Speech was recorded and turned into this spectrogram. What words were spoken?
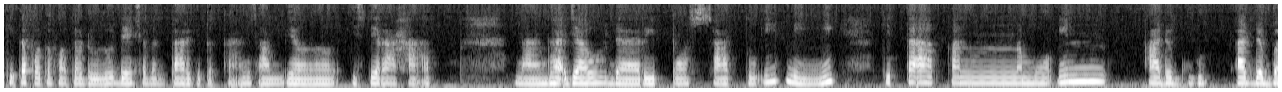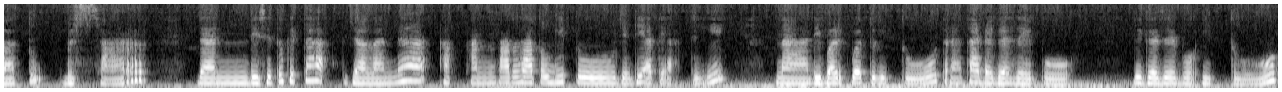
kita foto-foto dulu deh sebentar gitu kan sambil istirahat. nah nggak jauh dari pos 1 ini kita akan nemuin ada ada batu besar dan di situ kita jalannya akan satu-satu gitu jadi hati-hati nah di balik batu itu ternyata ada gazebo di gazebo itu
